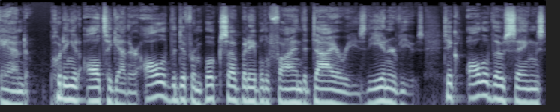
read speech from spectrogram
and putting it all together, all of the different books I've been able to find, the diaries, the interviews, take all of those things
